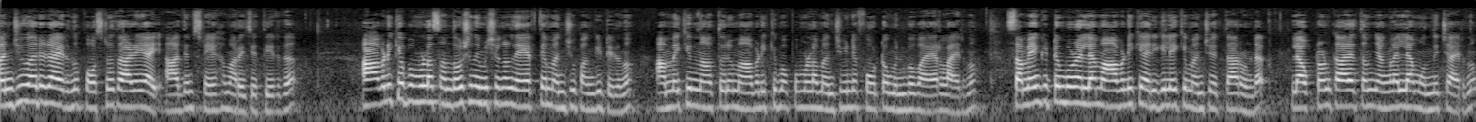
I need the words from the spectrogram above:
മഞ്ജു വാര്യരായിരുന്നു പോസ്റ്റർ താഴെയായി ആദ്യം സ്നേഹം അറിയിച്ചെത്തിയത് ആവണിക്കൊപ്പമുള്ള സന്തോഷ നിമിഷങ്ങൾ നേരത്തെ മഞ്ജു പങ്കിട്ടിരുന്നു. അമ്മയ്ക്കും നാത്തൂനും ആവണിക്കുമൊപ്പമുള്ള മഞ്ജുവിന്റെ ഫോട്ടോ മുൻപ് വൈറലായിരുന്നു. സമയം കിട്ടുമ്പോഴെല്ലാം ആവണിക്ക് അരികിലേക്ക് മഞ്ജു എത്താറുണ്ട്. ലോക്ക്ഡൌൺ കാലത്തും ഞങ്ങളെല്ലാം ഒന്നിച്ചായിരുന്നു.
